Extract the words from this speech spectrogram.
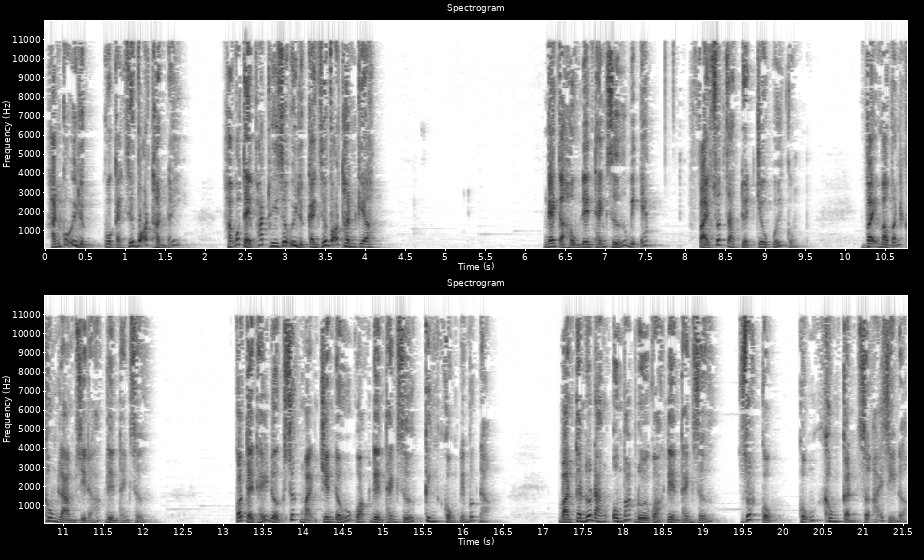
Hắn có uy lực của cảnh giới võ thần đấy. Hắn có thể phát huy ra uy lực cảnh giới võ thần kìa. Ngay cả Hồng Điên Thánh Sứ bị ép, phải xuất ra tuyệt chiêu cuối cùng. Vậy mà vẫn không làm gì được Hắc Điên Thánh Sứ. Có thể thấy được sức mạnh chiến đấu của Hắc Điên Thánh Sứ kinh khủng đến mức nào. Bản thân nó đang ôm bắp đùi của Hắc Điên Thánh Sứ, rốt cục cũng không cần sợ hãi gì nữa.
